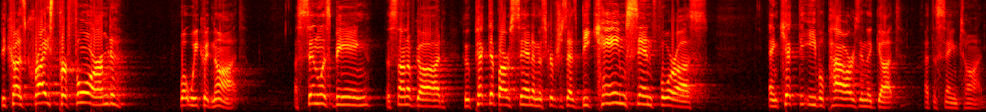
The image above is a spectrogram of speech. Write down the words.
Because Christ performed what we could not. A sinless being, the Son of God, who picked up our sin, and the scripture says, became sin for us and kicked the evil powers in the gut at the same time.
